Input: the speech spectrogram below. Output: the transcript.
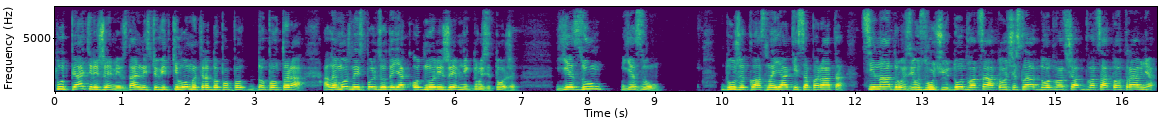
Тут 5 режимів з дальністю від кілометра до, до полтора. Але можна використовувати як однорежимник, друзі, теж. Є зум, є зум. Дуже класна якість апарата. Ціна, друзі, озвучую до 20 числа, до 20 20 травня.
